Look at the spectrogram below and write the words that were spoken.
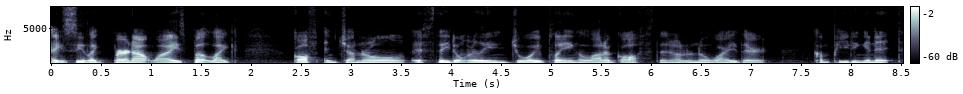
I see like burnout wise, but like golf in general, if they don't really enjoy playing a lot of golf, then I don't know why they're competing in it.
